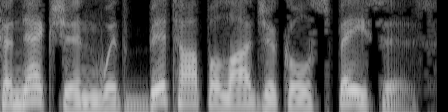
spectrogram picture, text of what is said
Connection with bitopological spaces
